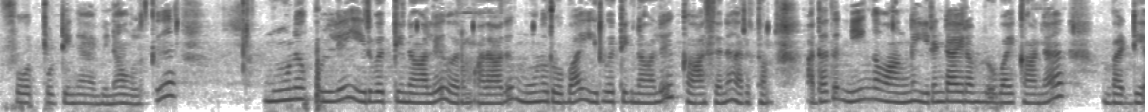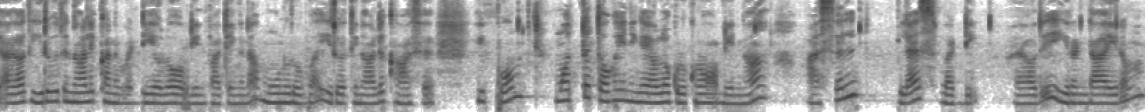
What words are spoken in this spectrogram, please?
ஃபோர் போட்டிங்க அப்படின்னா உங்களுக்கு மூணு புள்ளி இருபத்தி நாலு வரும். அதாவது மூணு ரூபாய் இருபத்தி நாலு காசுன்னு அர்த்தம். அதாவது நீங்கள் வாங்கின இரண்டாயிரம் ரூபாய்க்கான வட்டி அதாவது இருபது நாளைக்கான வட்டி எவ்வளோ அப்படின்னு பார்த்தீங்கன்னா மூணு ரூபாய் இருபத்தி நாலு காசு. இப்போது மொத்த தொகையை நீங்கள் எவ்வளோ கொடுக்கணும் அப்படின்னா அசல் ப்ளஸ் வட்டி அதாவது இரண்டாயிரம்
